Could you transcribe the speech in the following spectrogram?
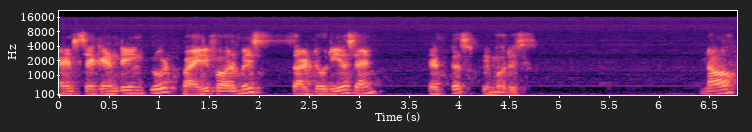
and secondary include piriformis sartorius and rectus femoris. Now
